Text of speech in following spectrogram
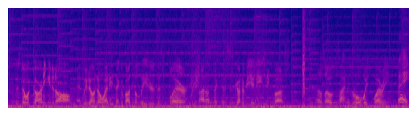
but there's no one guarding it at all. And we don't know anything about the leader, this Blair. I don't think this is going to be an easy bust. Those old timers are always worrying. Hey,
